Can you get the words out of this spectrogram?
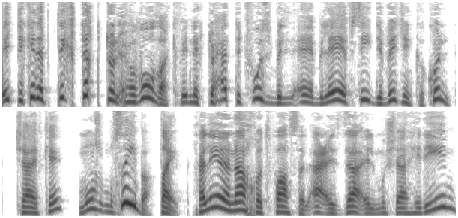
انت كده بتك- تقتل حظوظك في إنك حتى تفوز بال AFC division ككل شايف كيف؟ مصيبة طيب خلينا ناخذ فاصل أعزائي المشاهدين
